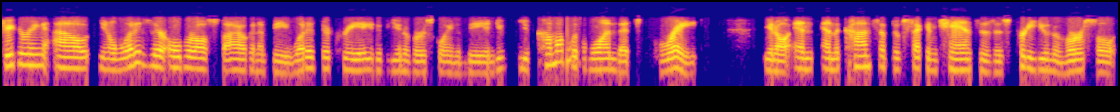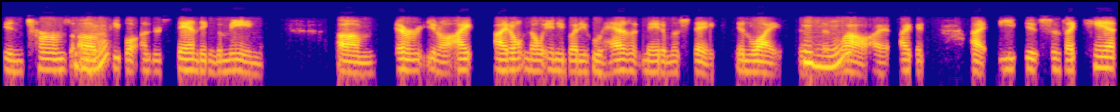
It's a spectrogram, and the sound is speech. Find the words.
figuring out, you know, what is their overall style going to be? What is their creative universe going to be? And you you've come up with one that's great, you know, and and the concept of second chances is pretty universal in terms of Mhm. people understanding the meme. Um, every, you know, I I don't know anybody who hasn't made a mistake in life and said, Mhm. "Wow, I I could, I it, since I can't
